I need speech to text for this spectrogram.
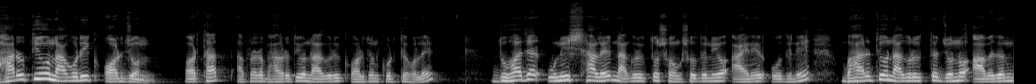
ভারতীয় নাগরিক অর্জন, অর্থাৎ আপনারা ভারতীয় নাগরিক অর্জন করতে হলে দু হাজার উনিশ সালের নাগরিকত্ব সংশোধনীয় আইনের অধীনে ভারতীয় নাগরিকত্বের জন্য আবেদন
